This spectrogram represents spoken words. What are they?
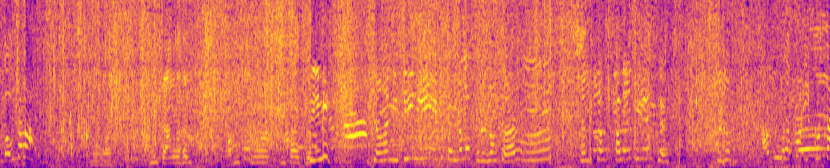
Nggak usah lah. Kamu jangan. Kamu sama kita aja. Sini. Jangan di sini. Itu Mbak Ina mau berenang dalam. Nanti kal- kalian sini aja. Duduk. Aku nggak mau ikutan.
